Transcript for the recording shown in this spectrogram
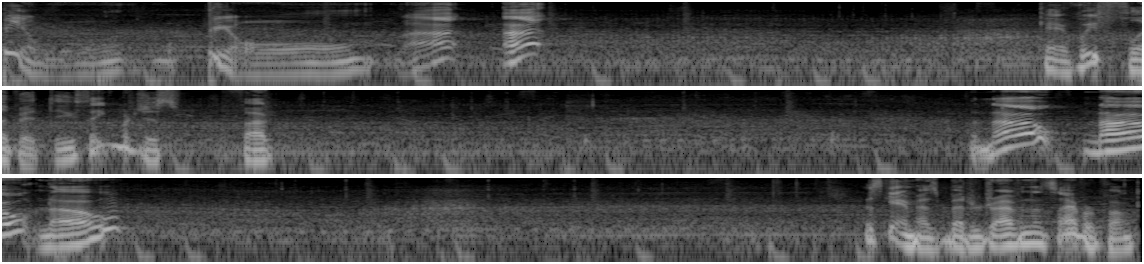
Pew. Uh, uh. Okay, if we flip it, do you think we're just fucked? No, no, no. This game has better driving than Cyberpunk.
